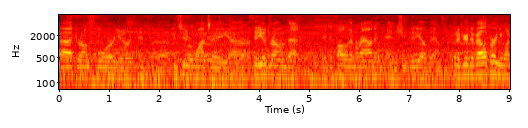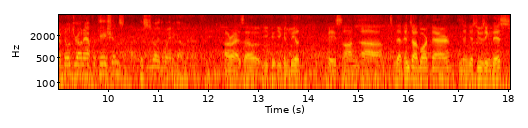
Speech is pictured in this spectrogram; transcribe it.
uh, drone for you know if, a consumer wants a, uh, a video drone that you know, can follow them around and, and shoot video of them. But if you're a developer and you want to build your own applications, this is really the way to go. All right, so you can you can build based on uh, that Intel board there, and then just using this.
